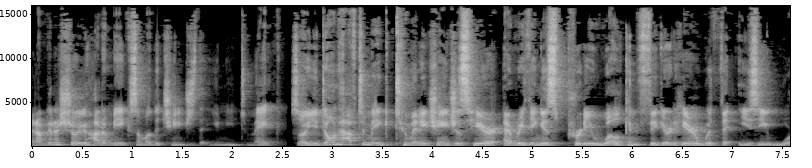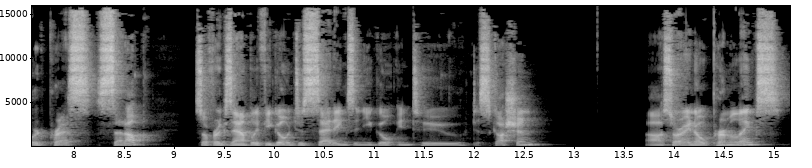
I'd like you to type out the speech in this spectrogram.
and I'm gonna show you how to make some of the changes that you need to make. So you don't have to make too many changes here. Everything is pretty well configured here with the easy WordPress setup. So for example, if you go into settings and you go into discussion, uh, sorry, no permalinks,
